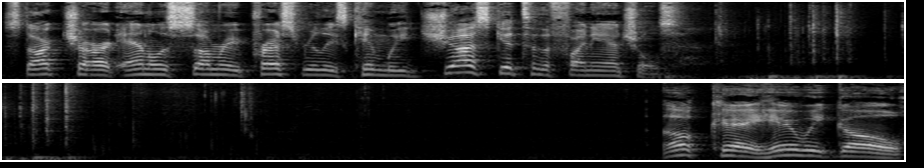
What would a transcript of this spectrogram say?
Stock chart, analyst summary, press release. Can we just get to the financials? Okay, here we go.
